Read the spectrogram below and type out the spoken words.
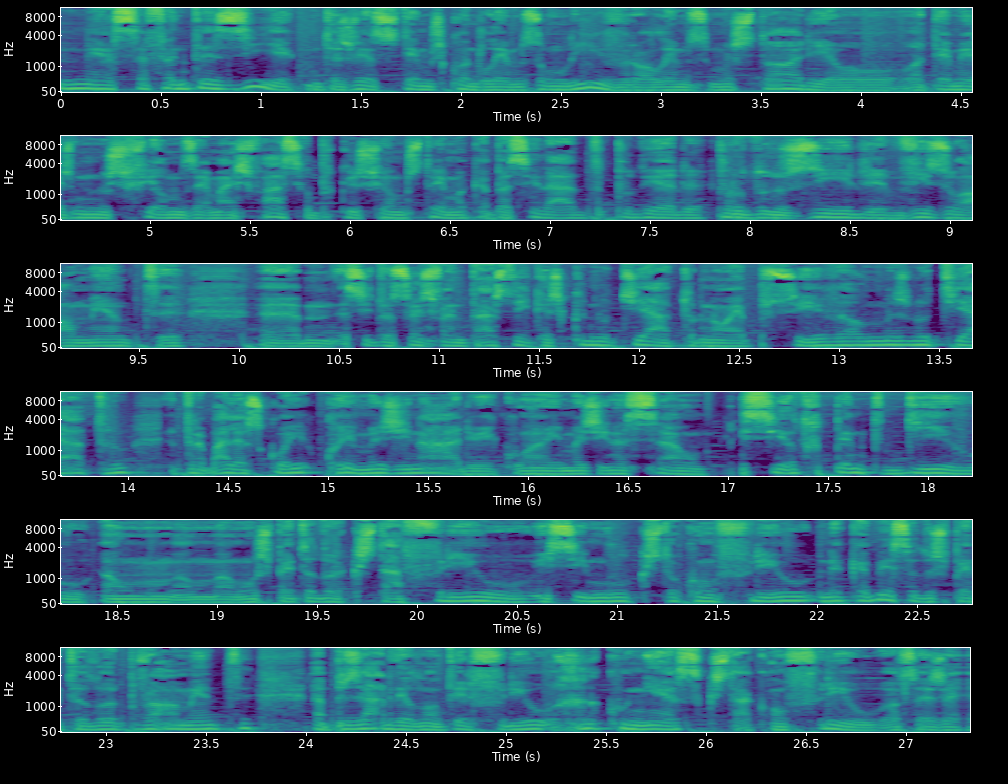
nessa fantasia que muitas vezes temos quando lemos um livro ou lemos uma história ou, ou até mesmo nos filmes é mais fácil porque os filmes têm uma capacidade de poder produzir visualmente hum, situações fantásticas que no teatro não é possível, mas no teatro trabalha-se com, com o imaginário e com a imaginação. E se eu de repente digo a um, a um espectador que está frio e simulo que estou com frio, na cabeça do espectador, provavelmente, apesar dele não ter frio, reconhece que está com frio. Ou seja,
